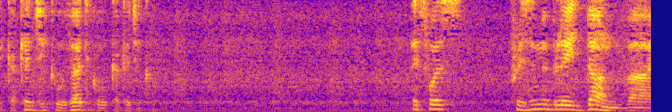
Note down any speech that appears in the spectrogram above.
a kakejiku, vertical kakejiku. This was presumably done by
